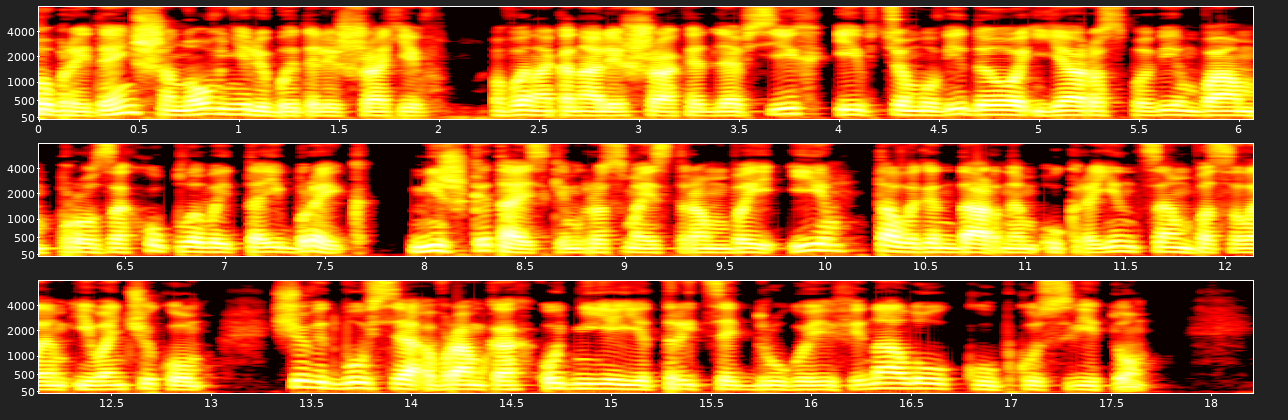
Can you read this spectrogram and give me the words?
Добрий день, шановні любителі шахів. Ви на каналі Шахи для всіх, і в цьому відео я розповім вам про захопливий тайбрейк між китайським гросмейстером Вей І та легендарним українцем Василем Іванчуком, що відбувся в рамках однієї 32-ї фіналу Кубку світу.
